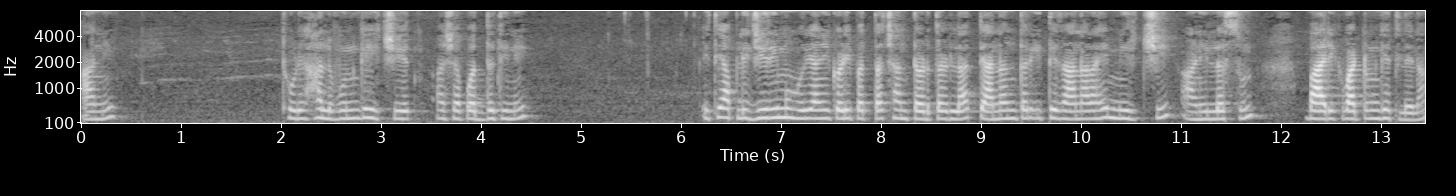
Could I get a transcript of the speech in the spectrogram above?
आणि थोडे हलवून घ्यायची आहेत अशा पद्धतीने. इथे आपली जिरी मोहरी आणि कढीपत्ता छान तडतडला. त्यानंतर इथे जाणार आहे मिरची आणि लसूण बारीक वाटून घेतलेला.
